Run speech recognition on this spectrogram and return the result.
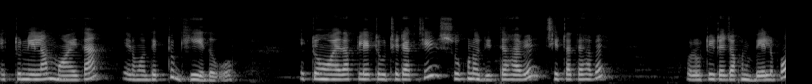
একটু নিলাম ময়দা, এর মধ্যে একটু ঘি দেবো। একটু ময়দা প্লেটে উঠে রাখছি, শুকনো দিতে হবে, ছিটাতে হবে। রুটিটা যখন বেলবো,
